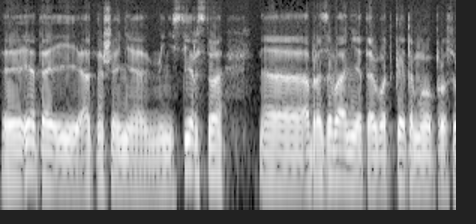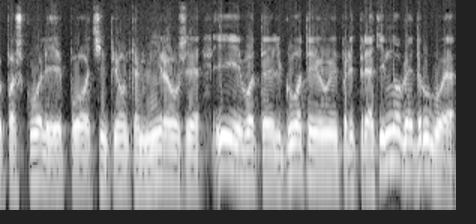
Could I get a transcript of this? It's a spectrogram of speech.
Э, это и отношение министерства, Э, образование, это вот к этому вопросу по школе, по чемпионкам мира уже, и вот льготы у предприятий, и многое другое.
